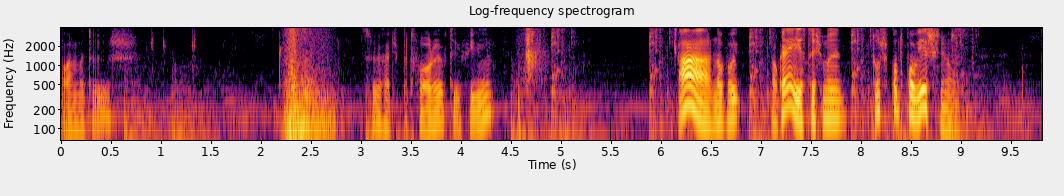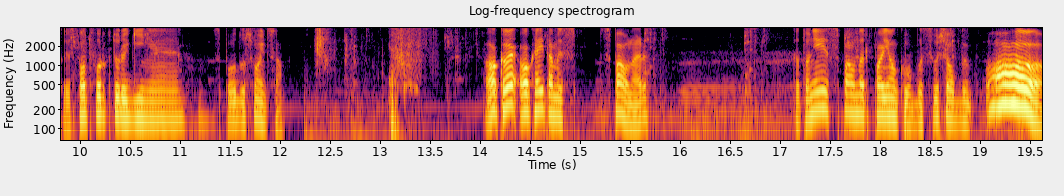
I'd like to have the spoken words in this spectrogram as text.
Odpalmy to już. Słychać potwory w tej chwili. A, no po... okej, jesteśmy tuż pod powierzchnią. To jest potwór, który ginie z powodu słońca. Okej, okej, tam jest spawner. Tylko to nie jest spawner pająków, bo słyszałbym... O!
